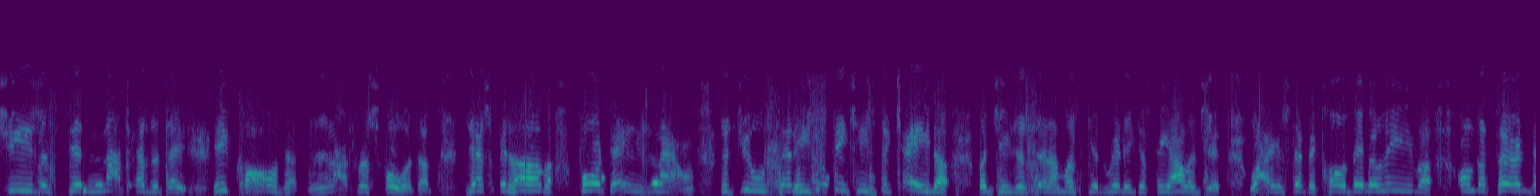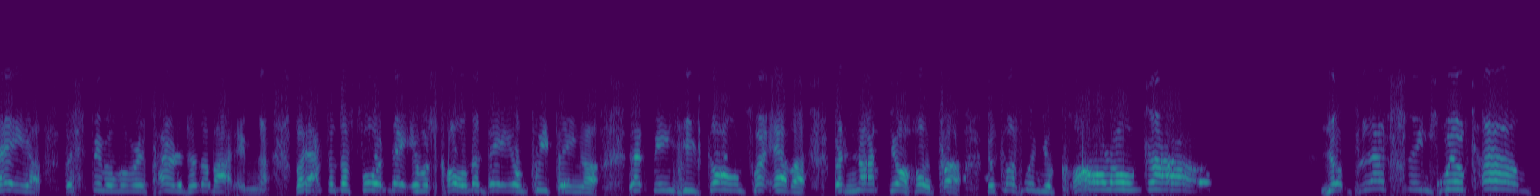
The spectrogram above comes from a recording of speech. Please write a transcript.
Jesus did not hesitate. He called Lazarus forward. Yes, beloved, four days now. The Jews said he stink, he's decayed. But Jesus said, I must get rid of your theology. Why is that? Because they believe uh, on the third day uh, the spirit will return to the body. But after the fourth day, it was called the day of weeping. Uh, that means he's gone forever, but not your hope. Because when you call on God, your blessings will come.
